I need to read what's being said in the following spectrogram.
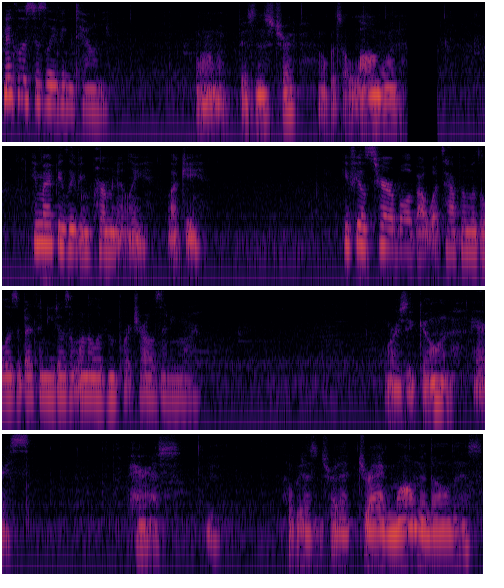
Nikolas is leaving town. Well, on a business trip? Hope it's a long one. He might be leaving permanently, Lucky. He feels terrible about what's happened with Elizabeth and he doesn't want to live in Port Charles anymore. Where's he going? Paris. Paris. I hope he doesn't try to drag Mom into all this.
